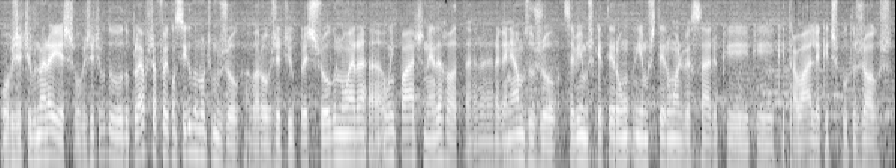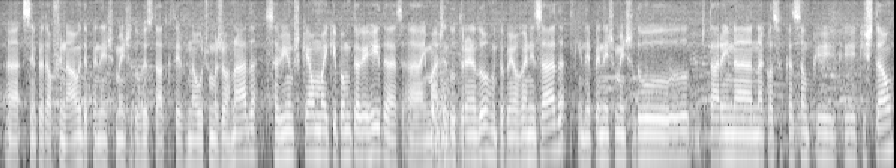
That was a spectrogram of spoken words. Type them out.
O objetivo não era esse. O objetivo do, do playoff já foi conseguido no último jogo. Agora, o objetivo para este jogo não era uh, o empate nem a derrota, era, era ganharmos o jogo. Sabíamos que ter um, íamos ter um adversário que, que, que trabalha, que disputa os jogos uh, sempre até o final, independentemente do resultado que teve na última jornada. Sabíamos que é uma equipa muito aguerrida, a imagem do treinador muito bem organizada, independentemente do, de estarem na, na classificação que, que, que, estão,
